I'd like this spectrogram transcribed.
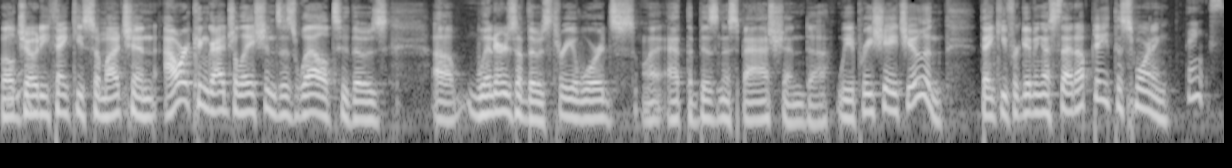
Well, Jodi, thank you so much. And our congratulations as well to those uh, winners of those three awards uh, at the Business Bash. And uh, we appreciate you. And thank you for giving us that update this morning. Thanks.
